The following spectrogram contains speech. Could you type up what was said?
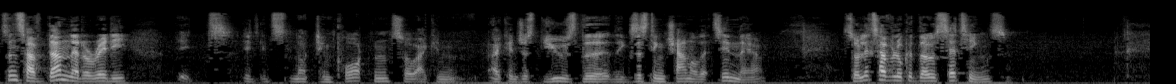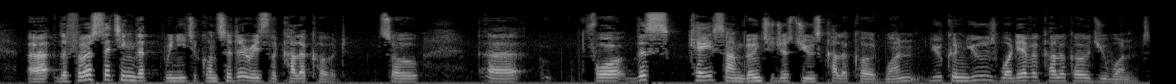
since I've done that already, it's, it, it's not important. So I can, I can just use the, the existing channel that's in there. So let's have a look at those settings. Uh, the first setting that we need to consider is the color code. So uh, for this case, I'm going to just use color code 1. You can use whatever color code you want.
